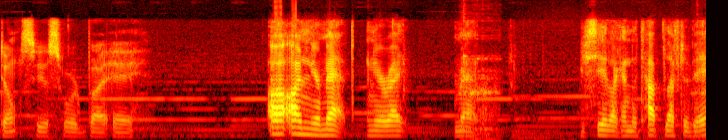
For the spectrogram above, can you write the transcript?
don't see a sword by A. Uh, on your map, on your right map. You see it like on the top left of A?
